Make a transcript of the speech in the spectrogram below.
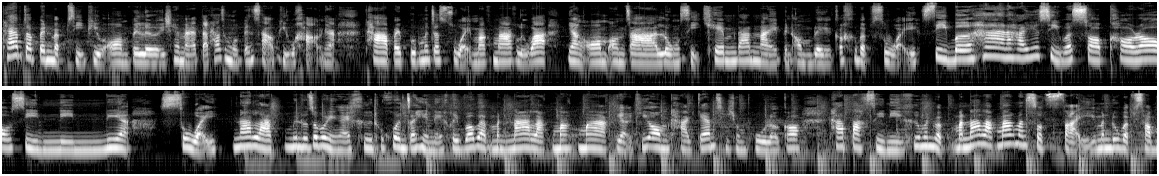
แทบจะเป็นแบบสีผิวออมไปเลยใช่ไหมแต่ถ้าสมมติเป็นสาวผิวขาวเนี่ยทาไปปุ๊บมันจะสวยมากๆ หรือว่าอย่างออมออมจะลงสีเข้มด้านในเป็นออมเบรก็คือแบบสวยสีเบอร์5นะคะชื่อสีว่า Soft Coral สีนี้เนี่ยสวยน่ารักไม่รู้จะบอกยังไงคือ ทุกคนจะเห็นในคลิปว่าแบบมันน่ารักมากๆอย่างที่ออมทาแก้มสีชมพู แล้วก็ทาปากสีนี้คือมันแบบมันน่ารักมากมันสดใส มันดูแบบซัม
